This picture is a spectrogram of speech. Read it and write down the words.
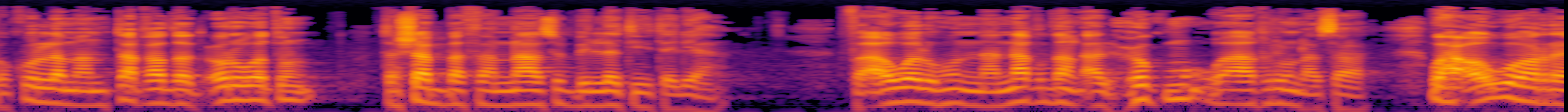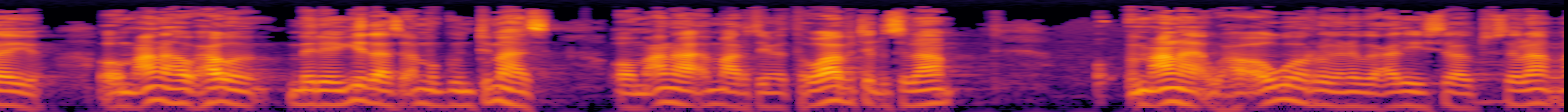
fakulama intaqadat curwatun tashabatha annaasu bilatii taliha faawaluhuna naqdan alxukmu wa aakhiruhuna asalaat waxa ugu horeeyo oo macnaha waxaa weye mareegyadaas ama guntimahaas oo macnaha maratay thawaabit alislaam macnaha waxaa ugu horeeyo nabiga calayhi salaatu wasalaam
